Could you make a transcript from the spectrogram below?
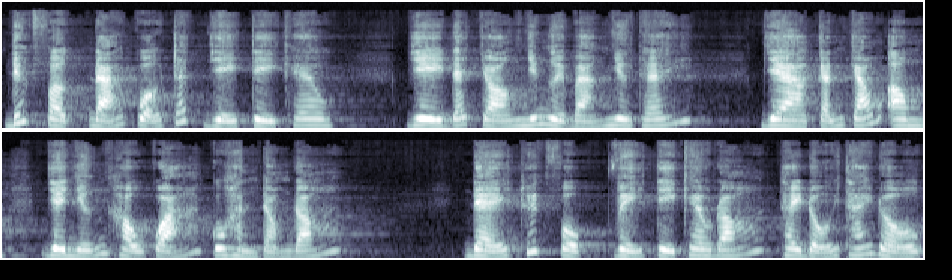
Đức Phật đã quở trách vị tỳ kheo vì đã chọn những người bạn như thế và cảnh cáo ông về những hậu quả của hành động đó. Để thuyết phục vị tỳ kheo đó thay đổi thái độ,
